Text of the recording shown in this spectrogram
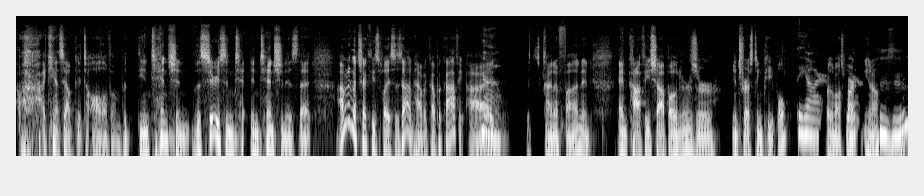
I can't say I'll get to all of them, but the intention, the serious int- intention is that I'm going to go check these places out and have a cup of coffee. I, Yeah, It's kind of fun, and and coffee shop owners are interesting people they are. for the most part, you know. hmm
